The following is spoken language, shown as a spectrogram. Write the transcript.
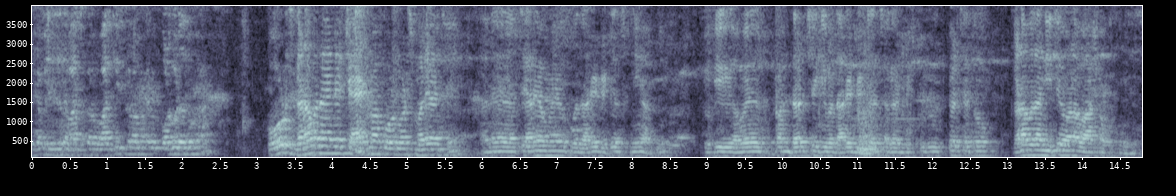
એકબીજા સાથે વાત કરવા વાતચીત કરવા માટે બોર્ડ હતો કોડ્સ ઘણા બધા એને ચેટમાં કોડ વર્ડ્સ મળ્યા છે. અને ત્યારે અમે વધારે ડિટેલ્સ નહીં આપી. ક્યોંકિ હવે પણ ડર છે કે વધારે ડિટેલ્સ અગર ડિસ્ટ્રીબ્યુટ કરશે તો ઘણા બધા નીચેવાળા વાસણો થઈ જશે।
